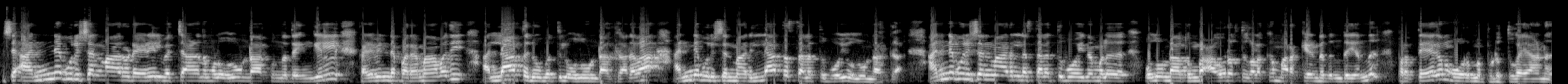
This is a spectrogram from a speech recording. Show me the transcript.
പക്ഷെ അന്യപുരുഷന്മാരുടെ ഇടയിൽ വെച്ചാണ് നമ്മൾ ഒതു ഉണ്ടാക്കുന്നതെങ്കിൽ കഴിവിന്റെ പരമാവധി അല്ലാത്ത രൂപത്തിൽ ഒതു ഉണ്ടാക്കുക. അഥവാ അന്യപുരുഷന്മാരില്ലാത്ത സ്ഥലത്ത് പോയി ഒതു ഉണ്ടാക്കുക. അന്യപുരുഷന്മാരുള്ള സ്ഥലത്ത് പോയി നമ്മൾ ഒതു ഉണ്ടാക്കുമ്പോൾ ഔറത്തുകളൊക്കെ മറക്കേണ്ടതുണ്ട് എന്ന് പ്രത്യേകം ഓർമ്മപ്പെടുത്തുകയാണ്.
